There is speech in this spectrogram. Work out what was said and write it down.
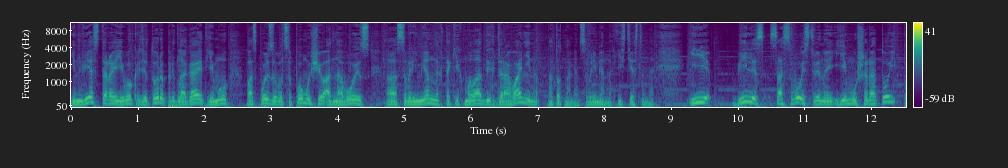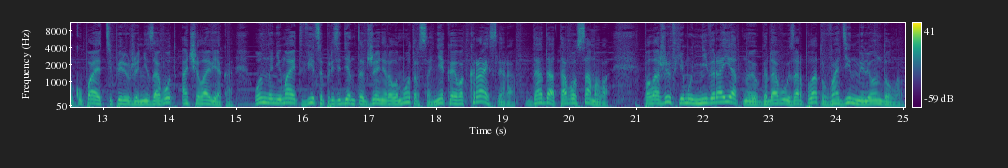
инвесторы, его кредиторы предлагают ему воспользоваться помощью одного из а, современных таких молодых дарований, на, на тот момент современных, естественно. И Виллис со свойственной ему широтой покупает теперь уже не завод, а человека. Он нанимает вице-президента General Motors, некоего Крайслера, да-да, того самого, положив ему невероятную годовую зарплату в 1 миллион долларов.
